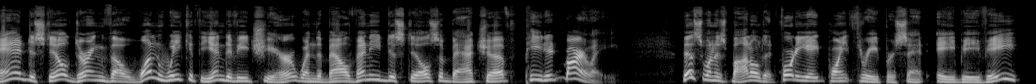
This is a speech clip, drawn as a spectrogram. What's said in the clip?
and distilled during the one week at the end of each year when the Balvenie distills a batch of peated barley. This one is bottled at 48.3% ABV.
